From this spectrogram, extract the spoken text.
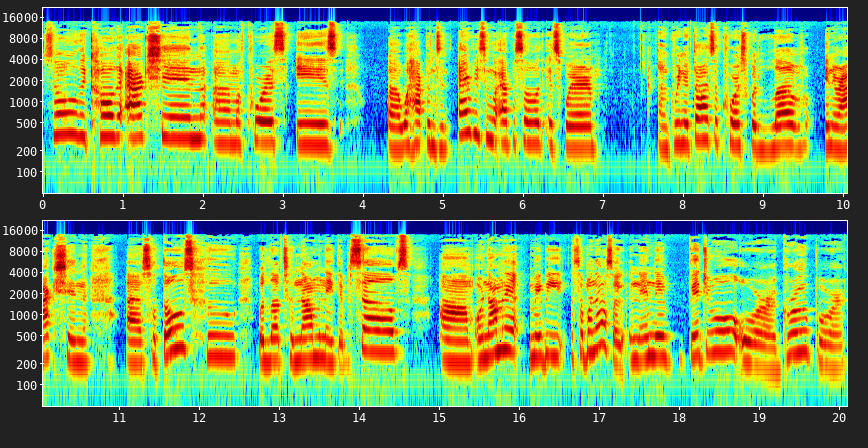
So, the call to action, um, of course, is uh, what happens in every single episode. It's where Uh, Greener Thoughts, of course, would love interaction. Uh, so those who would love to nominate themselves um, or nominate maybe someone else, an individual or a group or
